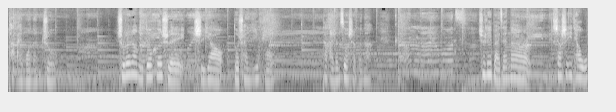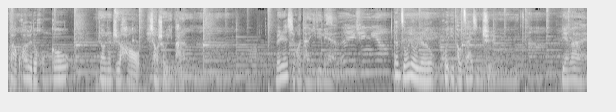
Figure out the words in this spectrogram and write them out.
他爱莫能助，除了让你多喝水、吃药、多穿衣服，他还能做什么呢？距离摆在那儿，像是一条无法跨越的鸿沟，让人只好翘首以盼。没人喜欢谈异地恋，但总有人会一头栽进去，边爱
